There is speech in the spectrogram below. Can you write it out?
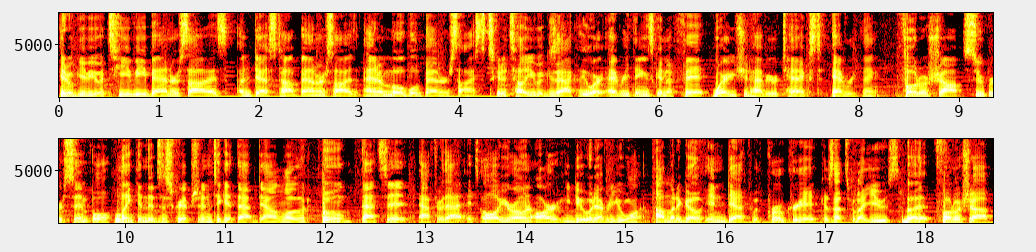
It'll give you a TV banner size, a desktop banner size, and a mobile banner size. It's gonna tell you exactly where everything's gonna fit, where you should have your text, everything. Photoshop, super simple. Link in the description to get that download. Boom, that's it. After that, it's all your own art. You do whatever you want. I'm gonna go in depth with Procreate because that's what I use. But Photoshop,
